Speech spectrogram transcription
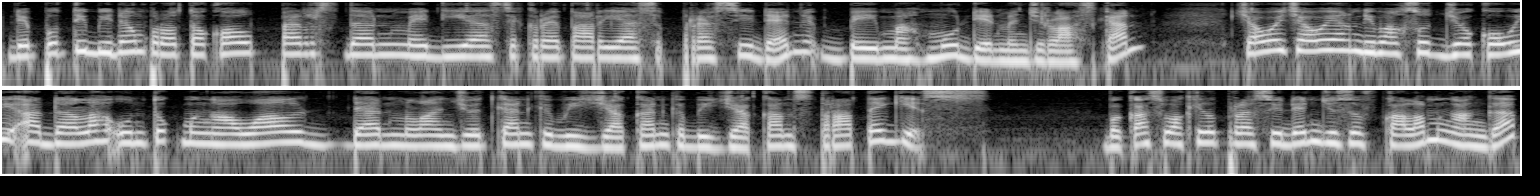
Deputi Bidang Protokol Pers dan Media Sekretariat Presiden B. Mahmudin menjelaskan, Cawe-cawe yang dimaksud Jokowi adalah untuk mengawal dan melanjutkan kebijakan-kebijakan strategis. Bekas Wakil Presiden Yusuf Kala menganggap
